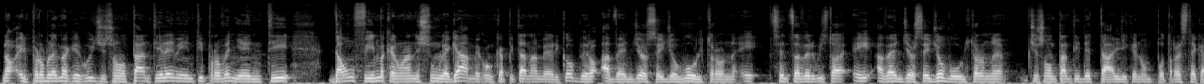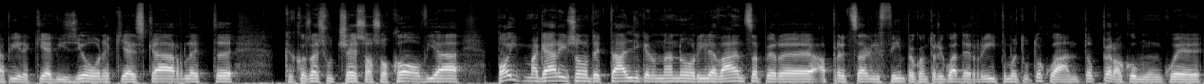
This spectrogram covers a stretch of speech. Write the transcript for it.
No, il problema è che qui ci sono tanti elementi provenienti da un film che non ha nessun legame con Capitan America, ovvero Avengers Age of Ultron, e senza aver visto Avengers Age of Ultron ci sono tanti dettagli che non potreste capire, chi è Visione, chi è Scarlet che cosa è successo a Sokovia. Poi magari sono dettagli che non hanno rilevanza per eh, apprezzare il film per quanto riguarda il ritmo e tutto quanto, però comunque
